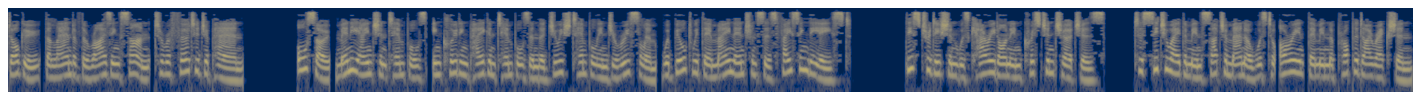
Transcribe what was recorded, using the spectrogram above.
Dogu the land of the rising sun to refer to Japan. Also, many ancient temples, including pagan temples and the Jewish temple in Jerusalem, were built with their main entrances facing the east. This tradition was carried on in Christian churches. To situate them in such a manner was to orient them in the proper direction.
